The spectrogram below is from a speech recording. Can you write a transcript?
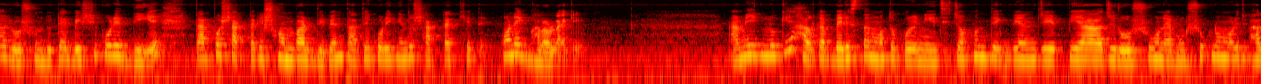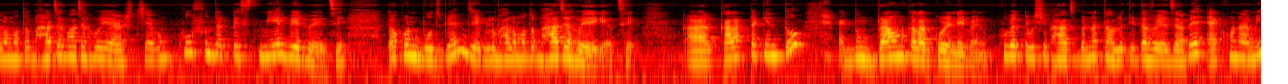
আর রসুন দুটা বেশি করে দিয়ে তারপর শাকটাকে সম্বার দিবেন, তাতে করে কিন্তু শাকটা খেতে অনেক ভালো লাগে। আমি এগুলোকে হালকা বেরেস্তার মতো করে নিয়েছি। যখন দেখবেন যে পেঁয়াজ, রসুন এবং শুকনো মরিচ ভালো মতো ভাজা ভাজা হয়ে আসছে এবং খুব সুন্দর একটা স্মেল বের হয়েছে, তখন বুঝবেন যে এগুলো ভালো মতো ভাজা হয়ে গেছে। আর কালারটা কিন্তু একদম ব্রাউন কালার করে নেবেন। খুব একটা বেশি ভাজবেন না, তাহলে তিতা হয়ে যাবে। এখন আমি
